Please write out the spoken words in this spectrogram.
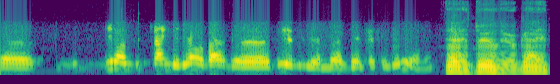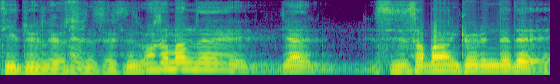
Ee, biraz bitten geliyor ama ben e, duyabiliyorum biraz. Benim sesim geliyor mu? Evet duyuluyor. Gayet iyi duyuluyor evet. sizin sesiniz. O zaman e, ya sizi sabahın köründe de e,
